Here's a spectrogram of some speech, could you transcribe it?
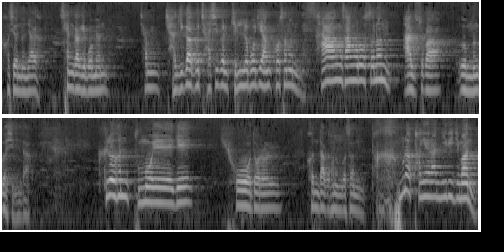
하셨느냐 생각해 보면 참 자기가 그 자식을 길러보지 않고서는 상상으로서는 알 수가 없는 것입니다. 그러한 부모에게 효도를 한다고 하는 것은 너무나 당연한 일이지만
